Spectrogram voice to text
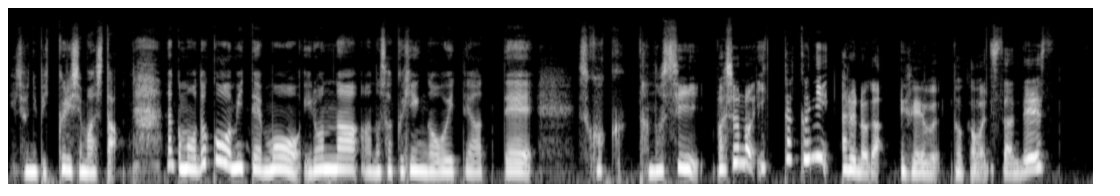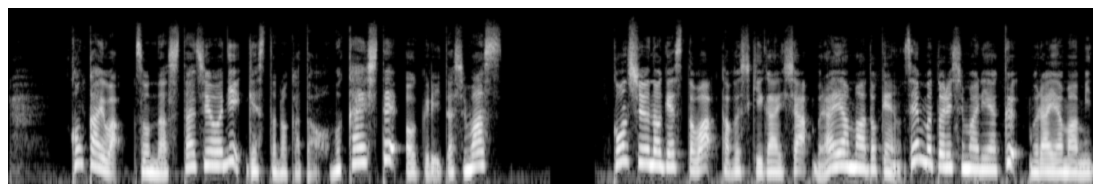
非常にびっくりしました。なんかもうどこを見てもいろんなあの作品が置いてあってすごく楽しい場所の一角にあるのが FM 十日町さんです。今回はそんなスタジオにゲストの方をお迎えしてお送りいたします。今週のゲストは株式会社村山土建専務取締役村山道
